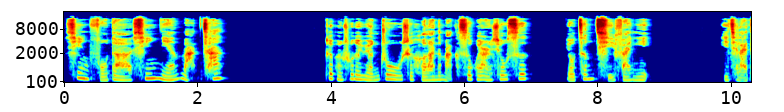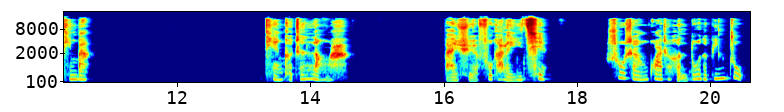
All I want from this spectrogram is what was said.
幸福的新年晚餐》。这本书的原著是荷兰的马克思·维尔修斯，由曾琦翻译。一起来听吧。天可真冷啊！白雪覆盖了一切。树上挂着很多的冰柱。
